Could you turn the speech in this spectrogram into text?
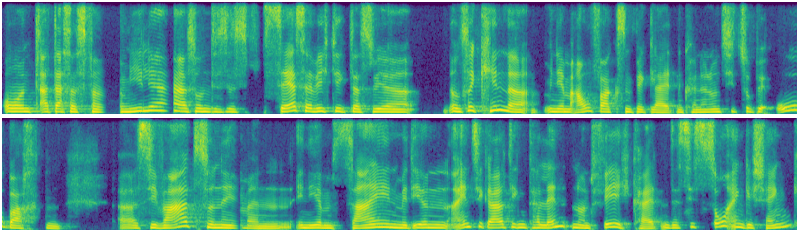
und das als Familie. Also, und es ist sehr, sehr wichtig, dass wir unsere Kinder in ihrem Aufwachsen begleiten können und sie zu beobachten, äh, sie wahrzunehmen in ihrem Sein, mit ihren einzigartigen Talenten und Fähigkeiten. Das ist so ein Geschenk.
